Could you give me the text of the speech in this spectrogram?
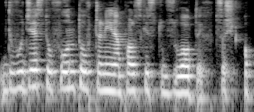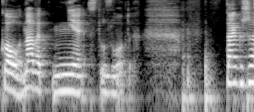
20 funtów, czyli na polskie 100 zł, coś około, nawet nie 100 zł. Także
